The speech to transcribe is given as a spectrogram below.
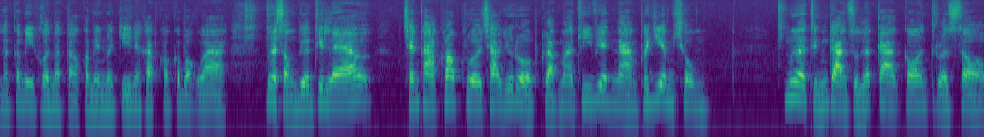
แล้วก็มีคนมาตอบคอมเมนต์เมื่อกี้นะครับเขาก็บอกว่าเมื่อ 2 เดือนที่แล้วฉันพาครอบครัวชาวยุโรปกลับมาที่เวียดนามเพื่อเยี่ยมชม เมื่อถึงด่านศุลกากรตรวจสอบ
